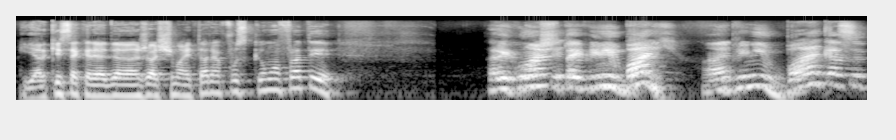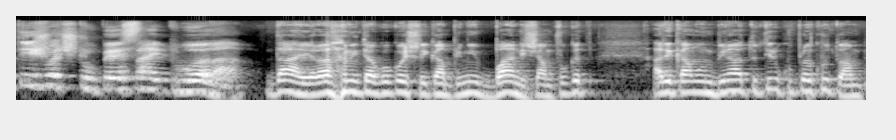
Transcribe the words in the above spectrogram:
Iar chestia care a deranjat și mai tare a fost că, mă, frate, recunoaște că ai primit bani. Ai primit bani ca să te joci tu pe site-ul ăla. Da, era la mintea cocoșului că am primit bani și am făcut Adică am îmbinat util cu plăcutul, am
